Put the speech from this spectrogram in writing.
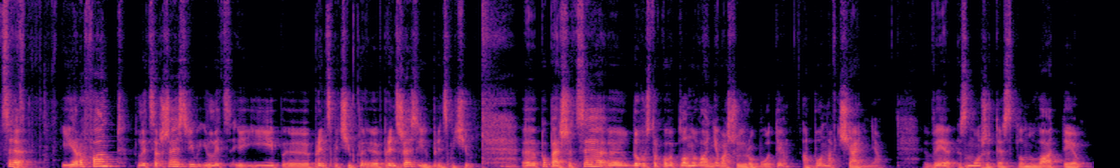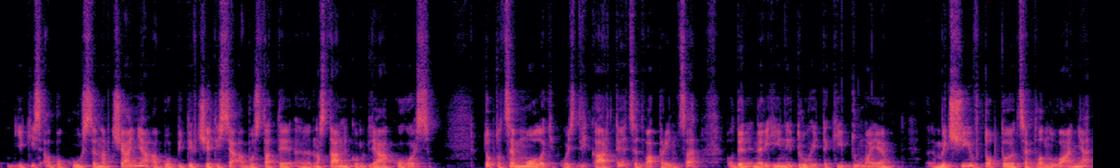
це Ієрофант, лицар жезлів і, лиц... і е, принц мечів. Е, Принц жезлів і принц мечів. Е, По-перше, це довгострокове планування вашої роботи або навчання. Ви зможете спланувати якісь або курси навчання, або піти вчитися, або стати наставником для когось. Тобто це молодь. Ось дві карти, це два принца. Один енергійний, другий такий думає мечів, тобто це планування.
